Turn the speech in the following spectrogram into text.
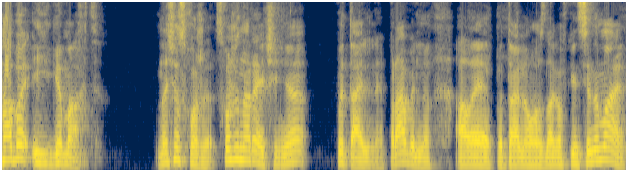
Habe ich gemacht. На що схоже? Схоже на речення питальне, правильно, але питального знака в кінці немає.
